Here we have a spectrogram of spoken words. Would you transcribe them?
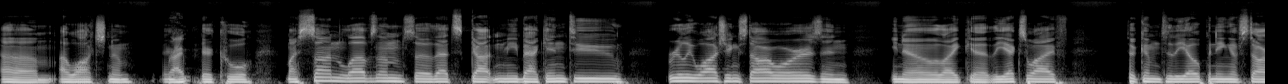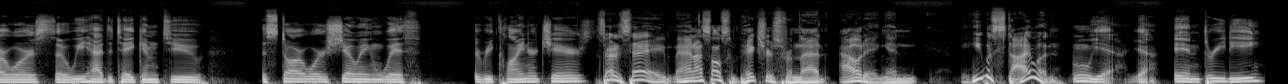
um, I watched them. They're, Right. they're cool. My son loves them, so that's gotten me back into really watching Star Wars. And you know, like uh, the ex-wife took him to the opening of Star Wars, so we had to take him to the Star Wars showing with the recliner chairs. I Started to say, man, I saw some pictures from that outing, and he was styling. Oh yeah, yeah. In 3D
